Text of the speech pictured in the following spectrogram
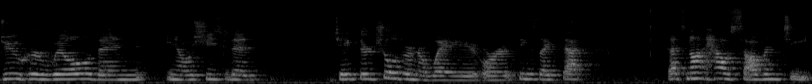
do her will, then you know she's gonna take their children away or things like that. That's not how sovereignty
